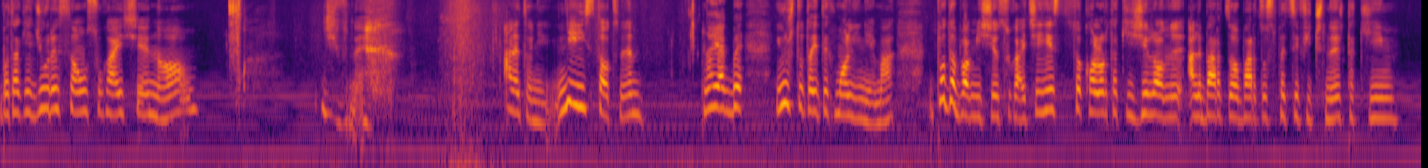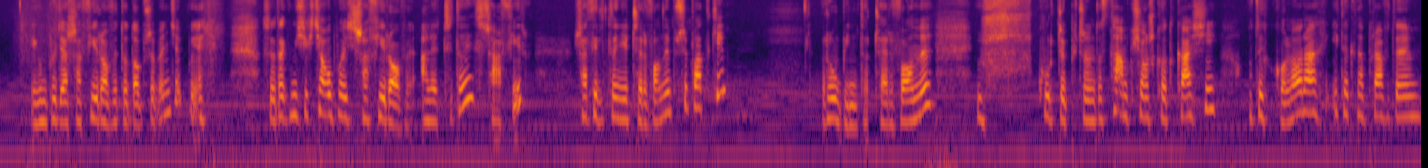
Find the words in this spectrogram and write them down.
bo takie dziury są, słuchajcie, no, dziwne ale to nie, nieistotne. No jakby już tutaj tych moli nie ma. Podoba mi się, słuchajcie, jest to kolor taki zielony, ale bardzo, bardzo specyficzny, taki, jakbym powiedziała szafirowy, to dobrze będzie? Bo ja nie, tak mi się chciało powiedzieć szafirowy, ale czy to jest szafir? Szafir to nie czerwony przypadkiem? Rubin to czerwony. Już, kurczę, pieczone, dostałam książkę od Kasi o tych kolorach i tak naprawdę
